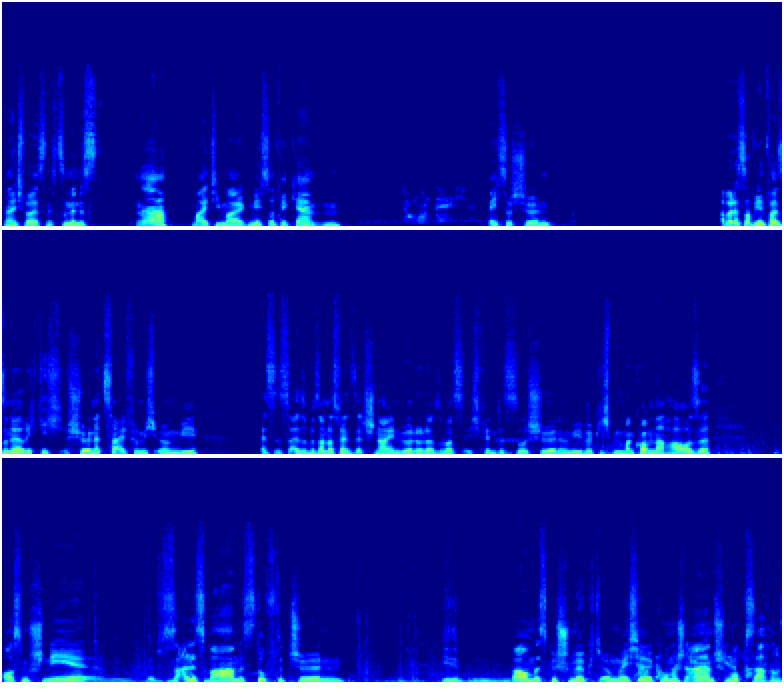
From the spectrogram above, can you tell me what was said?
Nein, ich weiß nicht. Zumindest... Na, Mighty Mike. Nicht so viel campen. Nicht so schön. Aber das ist auf jeden Fall so eine richtig schöne Zeit für mich irgendwie. Es ist, also besonders wenn es jetzt schneien würde oder sowas, ich finde es so schön irgendwie wirklich. Man kommt nach Hause, aus dem Schnee. Es ist alles warm, es duftet schön. Der Baum ist geschmückt, irgendwelche komischen anderen Schmucksachen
